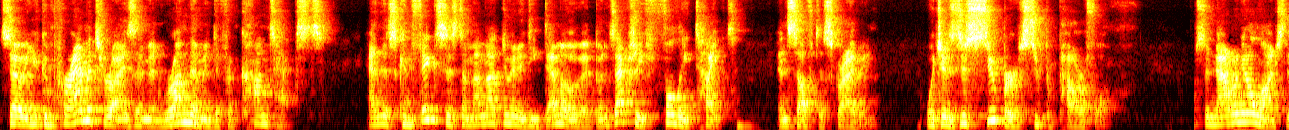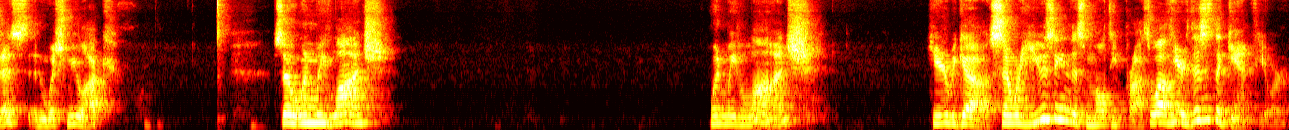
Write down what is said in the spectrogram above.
So you can parameterize them and run them in different contexts. And this config system, I'm not doing a deep demo of it, but it's actually fully typed and self-describing, which is just super, super powerful. So now we're going to launch this and wish me luck. So when we launch, when we launch, here we go. So we're using this multi-process. Well, here, this is the Gantt viewer.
